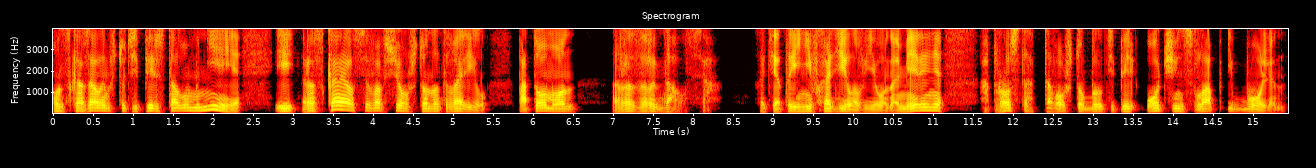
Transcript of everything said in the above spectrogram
Он сказал им, что теперь стал умнее и раскаялся во всем, что натворил. Потом он разрыдался, хотя это и не входило в его намерение, а просто от того, что был теперь очень слаб и болен.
